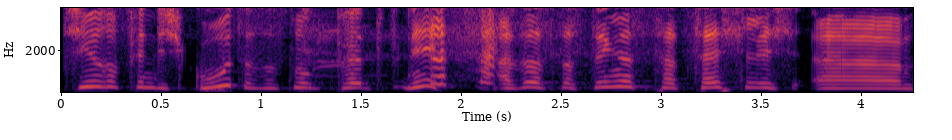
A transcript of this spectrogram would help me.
Tiere finde ich gut. Das ist nur. nee, also das, das Ding ist tatsächlich, äh,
